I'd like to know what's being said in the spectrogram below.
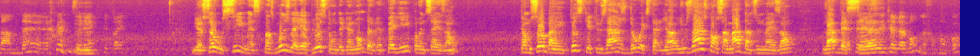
dans dedans, direct, puis peut-être. Il y a ça aussi, mais c'est parce que moi je verrais plus qu'on que le monde devrait payer pour une saison. Comme ça, ben tout ce qui est usage d'eau extérieure, l'usage consommable dans une maison, C'est lave-vaisselle. c'est que le monde ne le fera pas.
